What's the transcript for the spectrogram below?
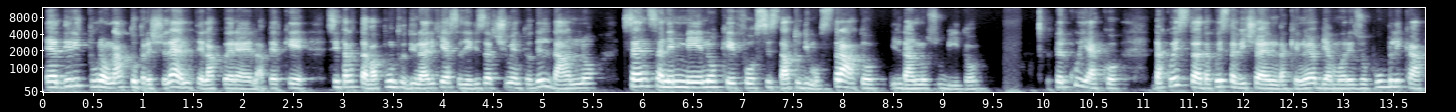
è addirittura un atto precedente la querela, perché si trattava appunto di una richiesta di risarcimento del danno senza nemmeno che fosse stato dimostrato il danno subito. Per cui ecco, da questa, da questa, vicenda che noi abbiamo reso pubblica,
